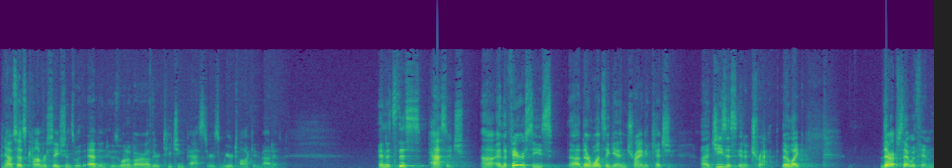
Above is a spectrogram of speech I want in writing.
And I was having conversations with Evan, who's one of our other teaching pastors, and we were talking about it. And it's this passage. Uh, and the Pharisees, uh, they're once again trying to catch uh, Jesus in a trap. They're like, they're upset with him.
